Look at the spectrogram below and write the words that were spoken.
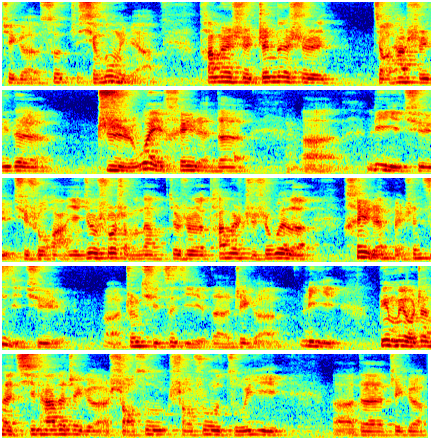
这个所行动里面啊，他们是真的是脚踏实地的，只为黑人的。呃利益去去说话。也就是说什么呢？就是他们只是为了黑人本身自己去呃争取自己的这个利益，并没有站在其他的这个少数少数族裔呃的这个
